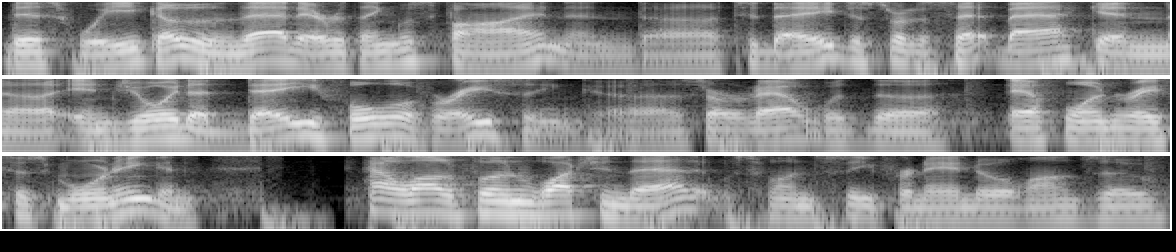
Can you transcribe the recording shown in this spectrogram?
this week. Other than that, everything was fine. And uh, today, just sort of sat back and uh, enjoyed a day full of racing. Uh, started out with the F1 race this morning and had a lot of fun watching that. It was fun to see Fernando Alonso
